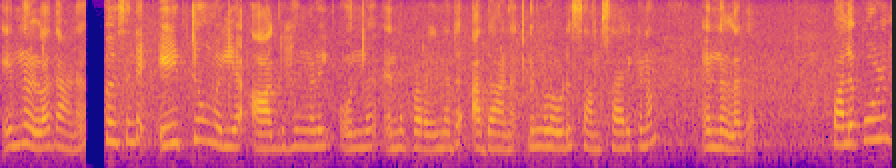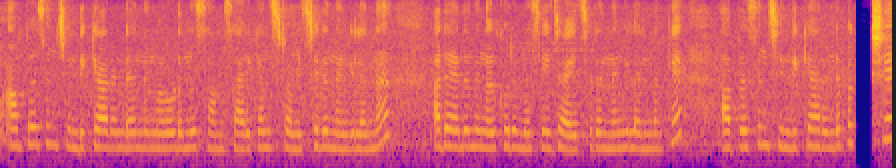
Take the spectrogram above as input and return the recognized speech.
എന്നുള്ളതാണ് പേഴ്സന്റെ ഏറ്റവും വലിയ ആഗ്രഹങ്ങളിൽ ഒന്ന് എന്ന് പറയുന്നത്. അതാണ് നിങ്ങളോട് സംസാരിക്കണം എന്നുള്ളത്. പലപ്പോഴും ആ പേഴ്സൺ ചിന്തിക്കാറുണ്ട് നിങ്ങളോടൊന്ന് സംസാരിക്കാൻ ശ്രമിച്ചിരുന്നെങ്കിലെന്ന്. അതായത് നിങ്ങൾക്കൊരു മെസ്സേജ് അയച്ചിരുന്നെങ്കിൽ എന്നൊക്കെ ആ പേഴ്സൺ ചിന്തിക്കാറുണ്ട്. പക്ഷേ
